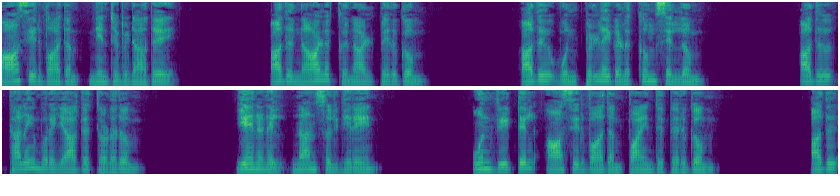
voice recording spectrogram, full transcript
ஆசீர்வாதம் நின்றுவிடாது. அது நாளுக்கு நாள் பெருகும். அது உன் பிள்ளைகளுக்கும் செல்லும். அது தலைமுறையாக தொடரும். ஏனெனில் நான் சொல்கிறேன். உன் வீட்டில் ஆசீர்வாதம் பாய்ந்து பெருகும். அது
